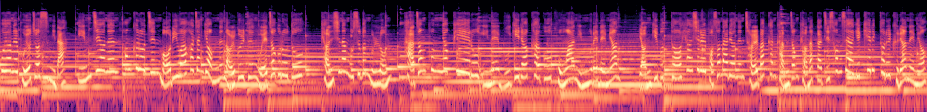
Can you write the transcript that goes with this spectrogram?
호연을 보여주었습니다. 임지연은 헝클어진 머리와 화장기 없는 얼굴 등 외적으로도 변신한 모습은 물론 가정폭력 피해로 인해 무기력하고 공허한 인물의 내면 연기부터 현실을 벗어나려는 절박한 감정 변화까지 섬세하게 캐릭터를 그려내며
